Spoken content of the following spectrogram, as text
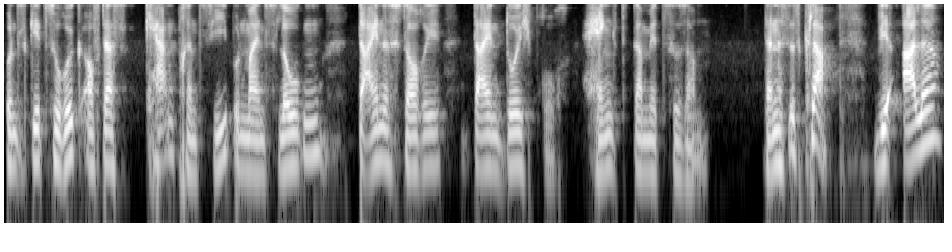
und es geht zurück auf das Kernprinzip und mein Slogan, deine Story, dein Durchbruch hängt damit zusammen. Denn es ist klar, wir alle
